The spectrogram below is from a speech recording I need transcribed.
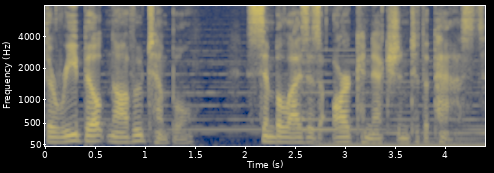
the rebuilt Nauvoo Temple symbolizes our connection to the past.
